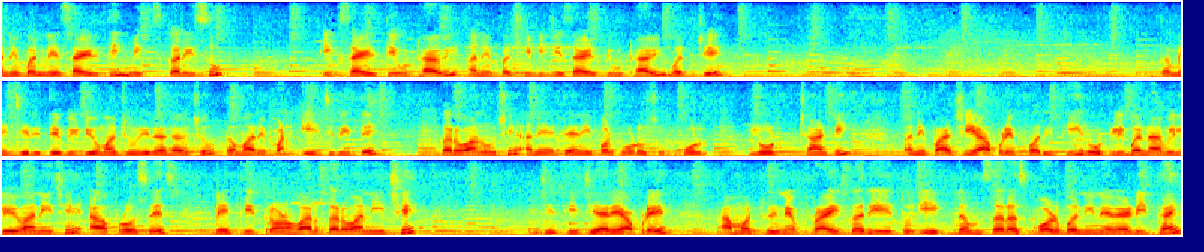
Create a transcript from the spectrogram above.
અને બંને સાઈડથી મિક્સ કરીશું. એક સાઈડથી ઉઠાવી અને પછી બીજી સાઈડથી ઉઠાવી વચ્ચે. તમે જે રીતે વિડીયોમાં જોઈ રહ્યા છો, તમારે પણ એ જ રીતે કરવાનું છે અને તેની પર થોડો સૂકો લોટ છાંટી અને પાછી આપણે ફરીથી રોટલી બનાવી લેવાની છે. આ પ્રોસેસ બેથી ત્રણ વાર કરવાની છે. જેથી જ્યારે આપણે આ મઠરીને ફ્રાય કરીએ તો એકદમ સરસ પડ બનીને રેડી થાય.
